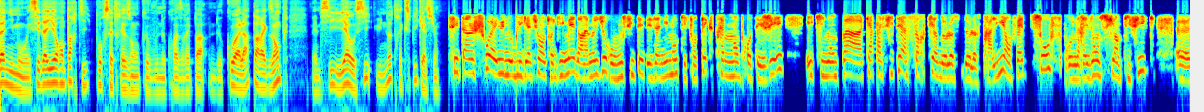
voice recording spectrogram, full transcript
animaux. Et c'est d'ailleurs en partie pour cette raison que vous ne croiserez pas de koala, par exemple, même s'il y a aussi une autre explication. C'est un choix et une obligation, entre guillemets, dans la mesure où vous citez des animaux qui sont extrêmement protégés et qui n'ont pas capacité à sortir de l'Australie, en fait, sauf pour une raison scientifique. Euh,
